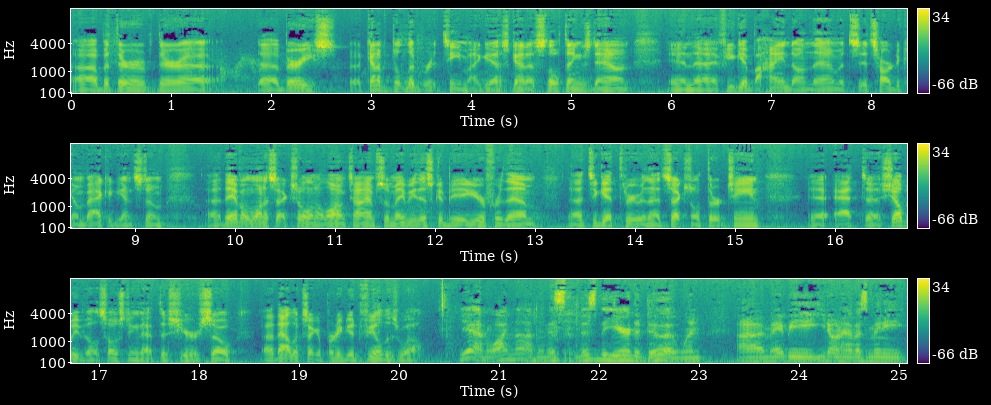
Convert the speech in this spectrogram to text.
uh, but they're they're a, a very uh, kind of deliberate team, I guess. Kind of slow things down, and uh, if you get behind on them, it's it's hard to come back against them. Uh, they haven't won a sectional in a long time, so maybe this could be a year for them uh, to get through in that sectional 13 uh, at uh, Shelbyville is hosting that this year. So uh, that looks like a pretty good field as well. Yeah, and why not? I mean, this this is the year to do it when uh, maybe you don't have as many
